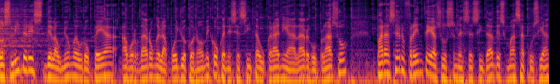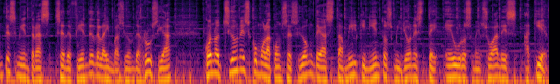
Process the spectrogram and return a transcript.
Los líderes de la Unión Europea abordaron el apoyo económico que necesita Ucrania a largo plazo para hacer frente a sus necesidades más acuciantes mientras se defiende de la invasión de Rusia, con opciones como la concesión de hasta 1.500 millones de euros mensuales a Kiev.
